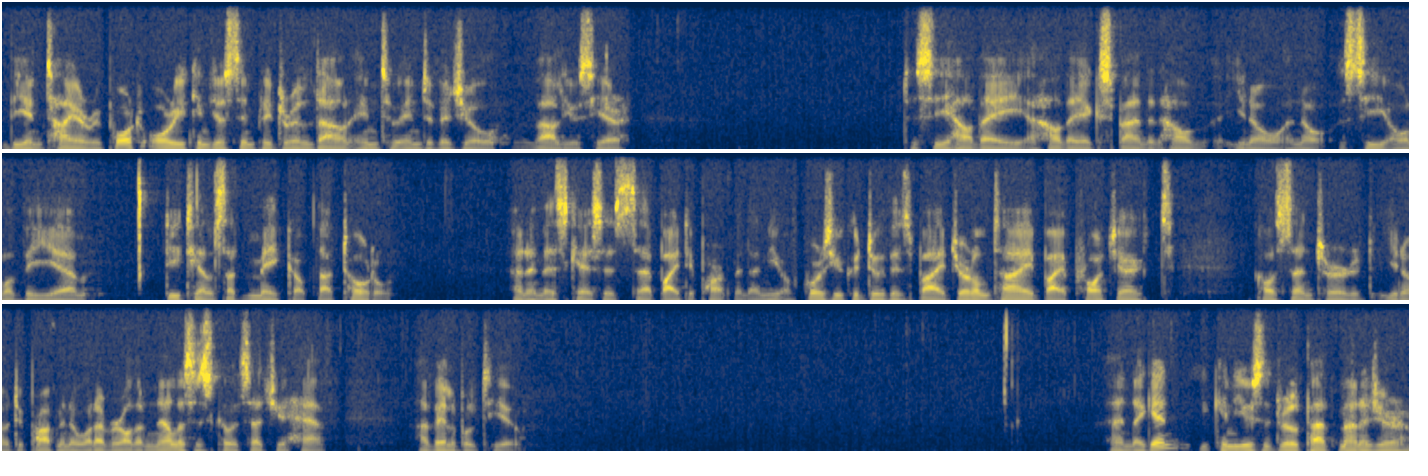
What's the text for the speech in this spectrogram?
the entire report, or you can just simply drill down into individual values here to see how they how they expand and how you know and see all of the um, details that make up that total. And in this case, it's uh, by department. And you, of course, you could do this by journal type, by project, cost center, you know, department or whatever other analysis codes that you have available to you. And again, you can use the drill path manager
